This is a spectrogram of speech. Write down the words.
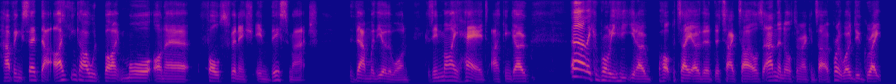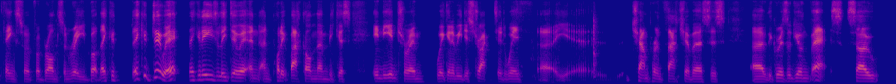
Having said that, I think I would bite more on a false finish in this match than with the other one because in my head I can go. Uh, they could probably, you know, hot potato the, the tag titles and the North American title. Probably won't do great things for, for Bronson Reed, but they could they could do it. They could easily do it and, and put it back on them because in the interim we're going to be distracted with uh, yeah, Ciampa and Thatcher versus uh, the grizzled young vets. So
